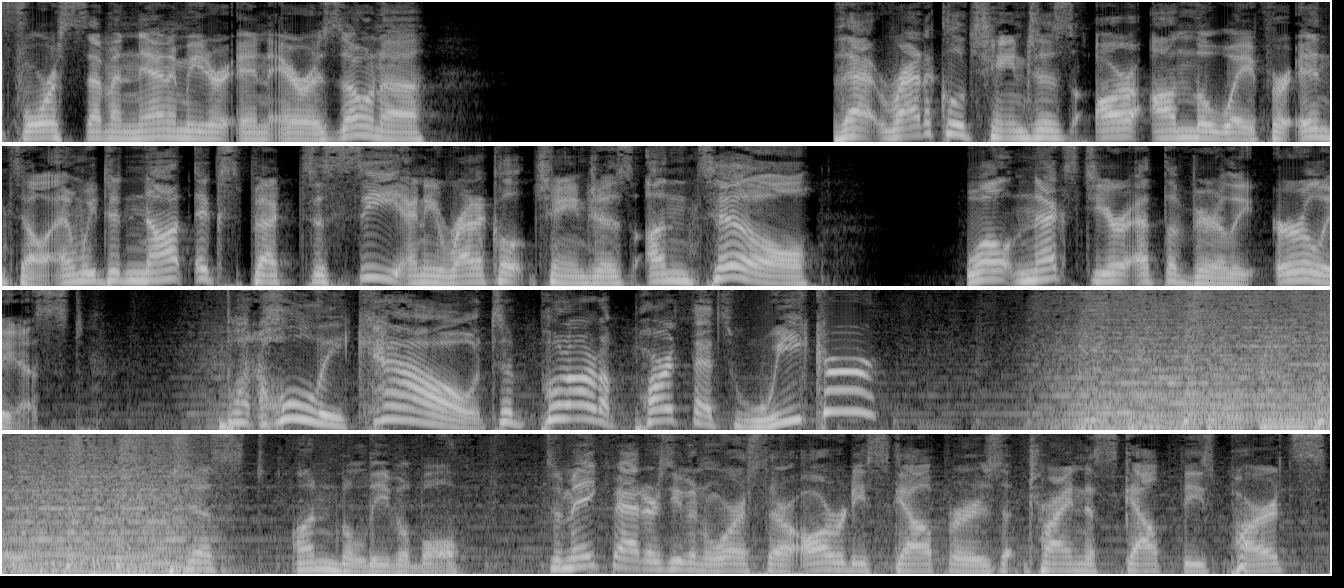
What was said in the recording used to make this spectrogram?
for 7 nanometer in Arizona that radical changes are on the way for Intel. And we did not expect to see any radical changes until, well, next year at the very earliest. But holy cow, to put out a part that's weaker? Just unbelievable. To make matters even worse, there are already scalpers trying to scalp these parts.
